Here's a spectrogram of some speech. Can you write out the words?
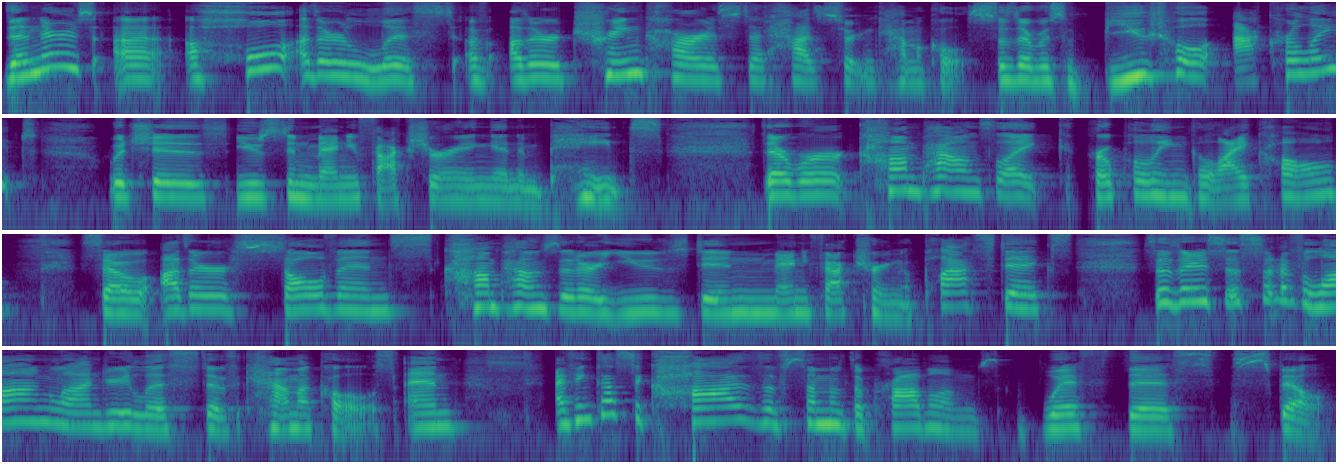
Then there's a, a, whole other list of other train cars that has certain chemicals. So there was a butyl acrylate, which is used in manufacturing and in paints. There were compounds like propylene glycol. So other solvents, compounds that are used in manufacturing of plastics. So there's this sort of long laundry list of chemicals. And I think that's the cause of some of the problems with this spill.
